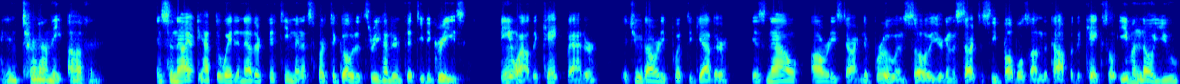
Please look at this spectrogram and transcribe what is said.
I didn't turn on the oven," and so now you have to wait another 15 minutes for it to go to 350 degrees Meanwhile, the cake batter that you had already put together is now already starting to brew. And so you're going to start to see bubbles on the top of the cake. So even though you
